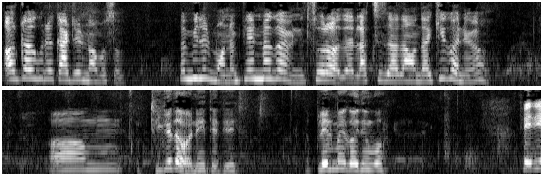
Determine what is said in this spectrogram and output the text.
अर्काको कुरा काटेर नबसौ। र मिलन भनौँ प्लेनमा गयो भने सोह्र हजार लाग्छ जाँदा आउँदा। के गर्ने हो? अम्, ठिकै त हो नि त्यति। प्लेनमै गइदिउँ भयो फेरि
